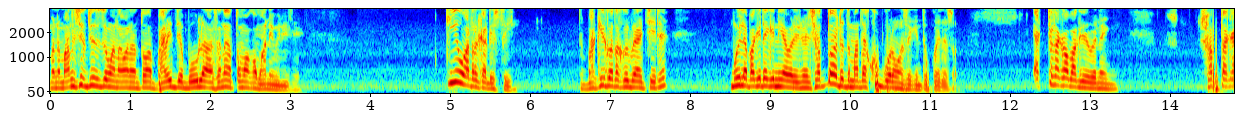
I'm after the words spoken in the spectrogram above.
মানে মানসিক যদি তোমার না মানেন তোমার বাড়ির যে বউলা আছে না তোমাকে মানিবি নি রে। কি অর্ডার কাটিস তুই? বাকির কথা কইবে আইছি এটা মহিলা বাকিটাকে নিয়ে পারি সত্য এটা তো মাথা খুব গরম আছে কিন্তু কই দেছ একটা টাকা বাকি হবে নাই সব টাকা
